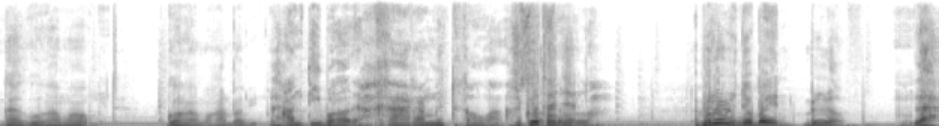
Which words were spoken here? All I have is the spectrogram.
Nggak, gue nggak mau gitu. Gue nggak makan babi. Lah, Anti banget. Ah, haram itu tahu. Terus gua tanya, tapi lu udah nyobain? Belum. Lah,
